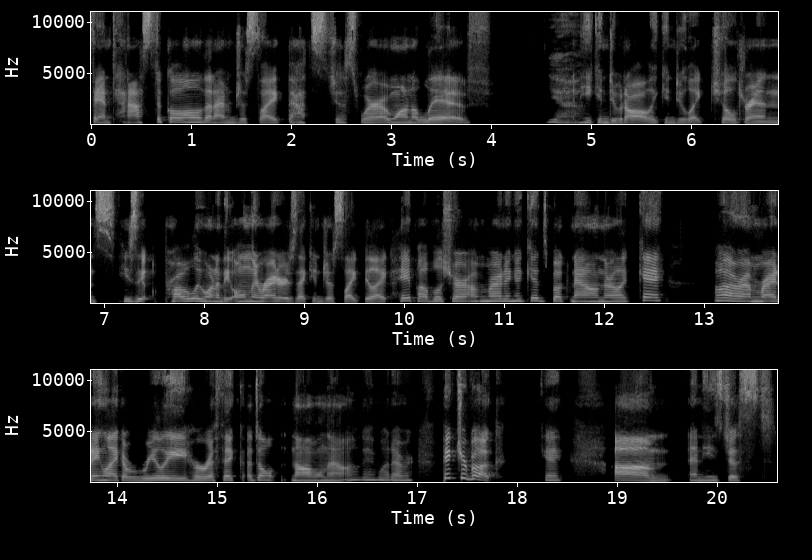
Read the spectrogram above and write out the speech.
fantastical that I'm just like, that's just where I want to live. Yeah. And he can do it all. He can do like children's. He's the probably one of the only writers that can just like be like, "Hey, publisher, I'm writing a kids book now," and they're like, "Okay." Or I'm writing like a really horrific adult novel now. Okay, whatever. Picture book. Okay. Um, and he's just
